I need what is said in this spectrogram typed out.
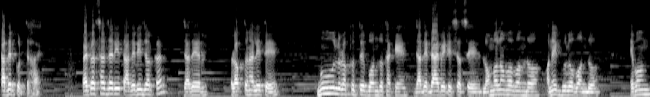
কাদের করতে হয়? বাইপাস সার্জারি তাদেরই দরকার, যাদের রক্তনালীতে মূল রক্ততে বন্ধ থাকে, যাদের ডায়াবেটিস আছে, লম্বা লম্বা বন্ধ, অনেকগুলো বন্ধ, এবং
